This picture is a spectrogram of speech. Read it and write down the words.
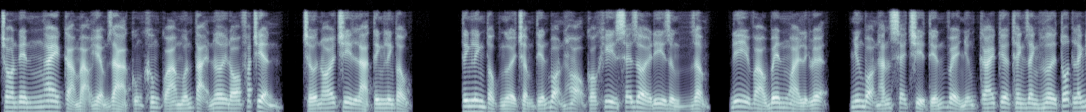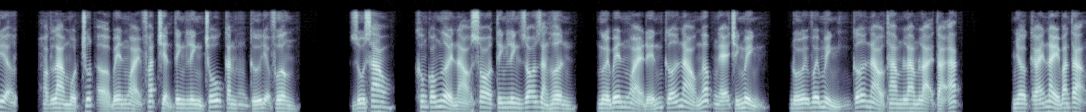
cho nên ngay cả mạo hiểm giả cũng không quá muốn tại nơi đó phát triển, chớ nói chi là tinh linh tộc. Tinh linh tộc người chậm tiến bọn họ có khi sẽ rời đi rừng rậm, đi vào bên ngoài lịch luyện, nhưng bọn hắn sẽ chỉ tiến về những cái kia thanh danh hơi tốt lãnh địa, hoặc là một chút ở bên ngoài phát triển tinh linh chỗ căn cứ địa phương. Dù sao, không có người nào so tinh linh rõ ràng hơn, người bên ngoài đến cỡ nào ngấp nghé chính mình, đối với mình cỡ nào tham lam lại tà ác. Nhờ cái này ban tặng,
